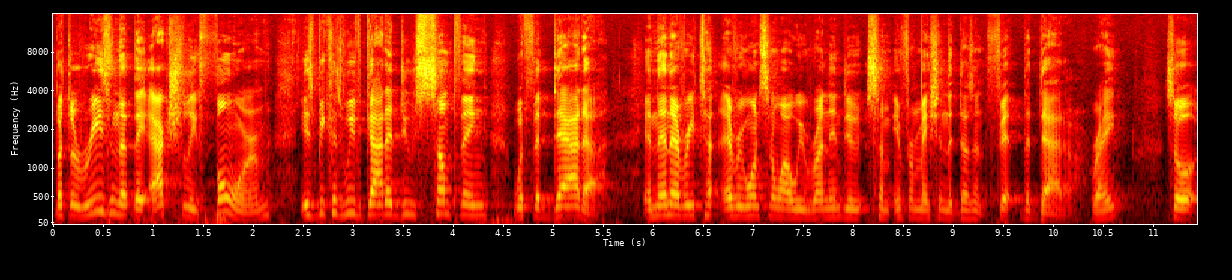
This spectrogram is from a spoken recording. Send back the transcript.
But the reason that they actually form is because we've got to do something with the data. And then every, t- every once in a while, we run into some information that doesn't fit the data, right? So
